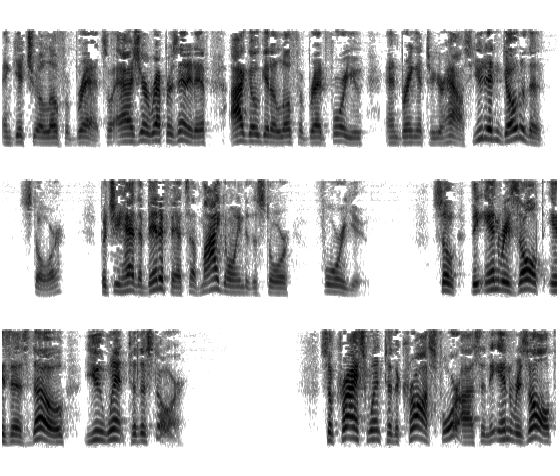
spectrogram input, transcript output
and get you a loaf of bread. So as your representative, I go get a loaf of bread for you and bring it to your house. You didn't go to the store, but you had the benefits of my going to the store for you. So the end result is as though you went to the store. So Christ went to the cross for us, and the end result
